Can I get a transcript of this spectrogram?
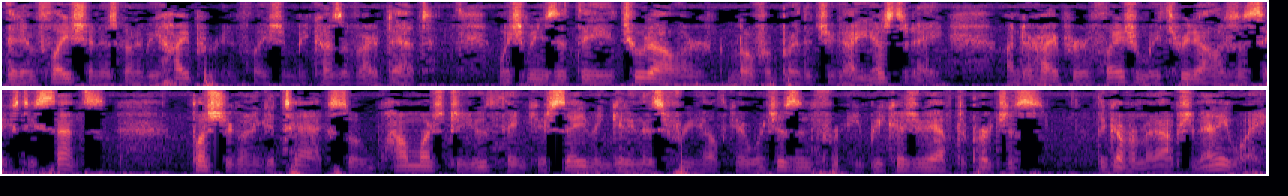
that inflation is going to be hyperinflation because of our debt, which means that the two dollar loaf of bread that you got yesterday under hyperinflation will be three dollars and sixty cents. Plus, you're going to get taxed. So, how much do you think you're saving getting this free health care, which isn't free because you have to purchase the government option anyway?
